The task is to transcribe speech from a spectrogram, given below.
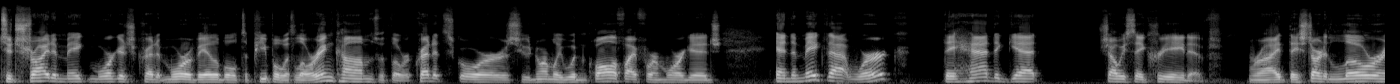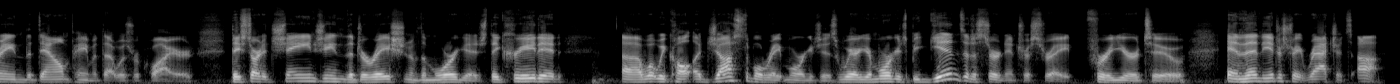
to try to make mortgage credit more available to people with lower incomes, with lower credit scores, who normally wouldn't qualify for a mortgage. And to make that work, they had to get, shall we say, creative, right? They started lowering the down payment that was required. They started changing the duration of the mortgage. They created uh, what we call adjustable rate mortgages, where your mortgage begins at a certain interest rate for a year or two, and then the interest rate ratchets up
